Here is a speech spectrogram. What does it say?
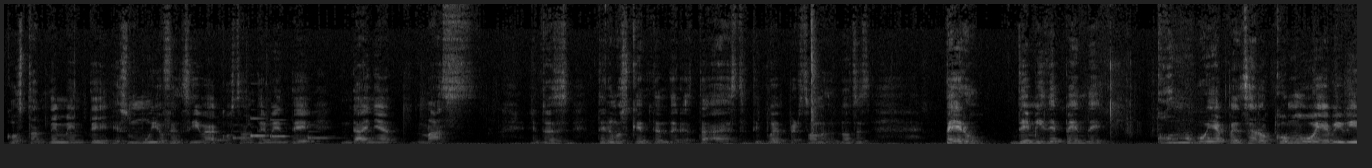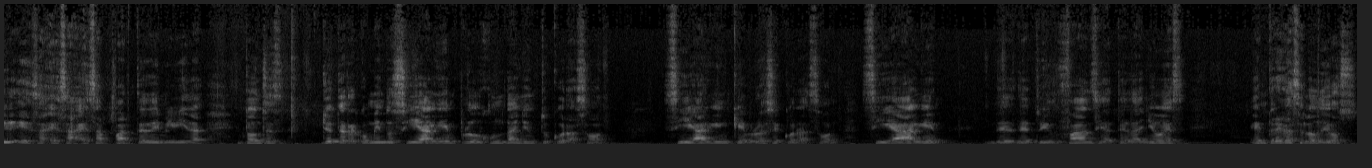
constantemente es muy ofensiva, constantemente daña más. Entonces, tenemos que entender esta, a este tipo de personas. Entonces, pero de mí depende cómo voy a pensar o cómo voy a vivir esa, esa, esa parte de mi vida. Entonces, yo te recomiendo, si alguien produjo un daño en tu corazón, si alguien quebró ese corazón, si alguien desde tu infancia te dañó, es entrégaselo a Dios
